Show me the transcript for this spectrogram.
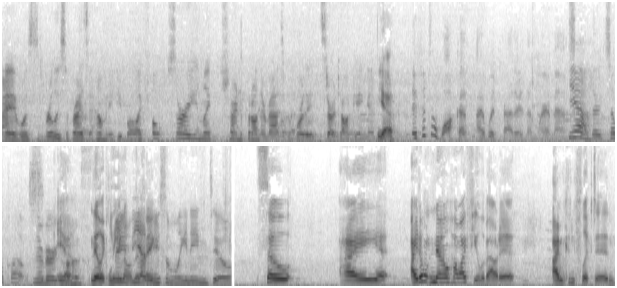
I was really surprised at how many people are like, "Oh, sorry," and like trying to put on their mask before they start talking. And Yeah. If it's a walk up, I would rather them wear a mask. Yeah. They're so close. they're very Yeah. close. They, like, lean They- on the yeah, they thing. do some leaning too. So I I don't know how I feel about it. I'm conflicted.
